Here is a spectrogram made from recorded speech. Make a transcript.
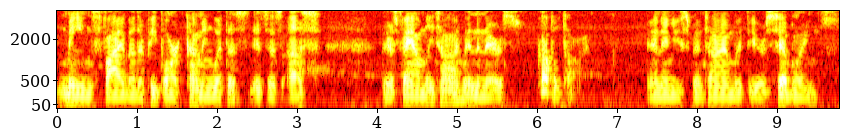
means five other people aren't coming with us. It's just us. There's family time and then there's couple time. And then you spend time with your siblings,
